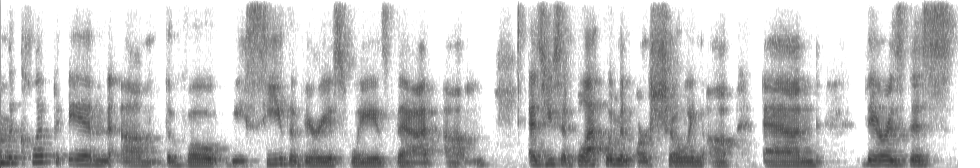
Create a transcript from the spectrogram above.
From the clip in um, the vote, we see the various ways that, um, as you said, Black women are showing up, and there is this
